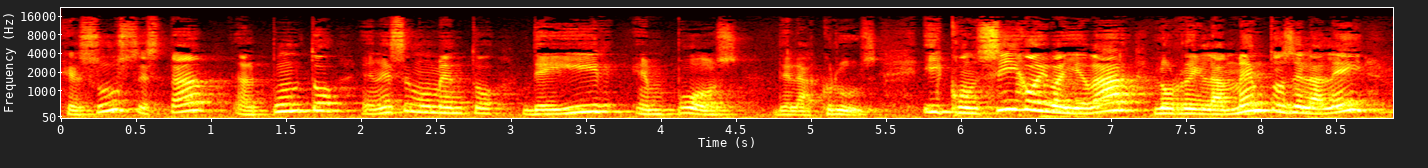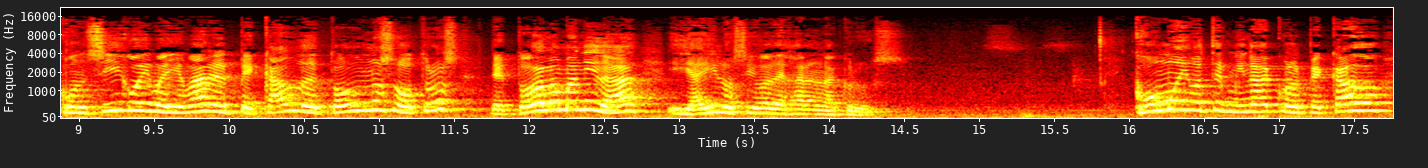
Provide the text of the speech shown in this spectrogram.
Jesús está al punto en ese momento de ir en pos de la cruz. Y consigo iba a llevar los reglamentos de la ley, consigo iba a llevar el pecado de todos nosotros, de toda la humanidad, y ahí los iba a dejar en la cruz. ¿Cómo iba a terminar con el pecado?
